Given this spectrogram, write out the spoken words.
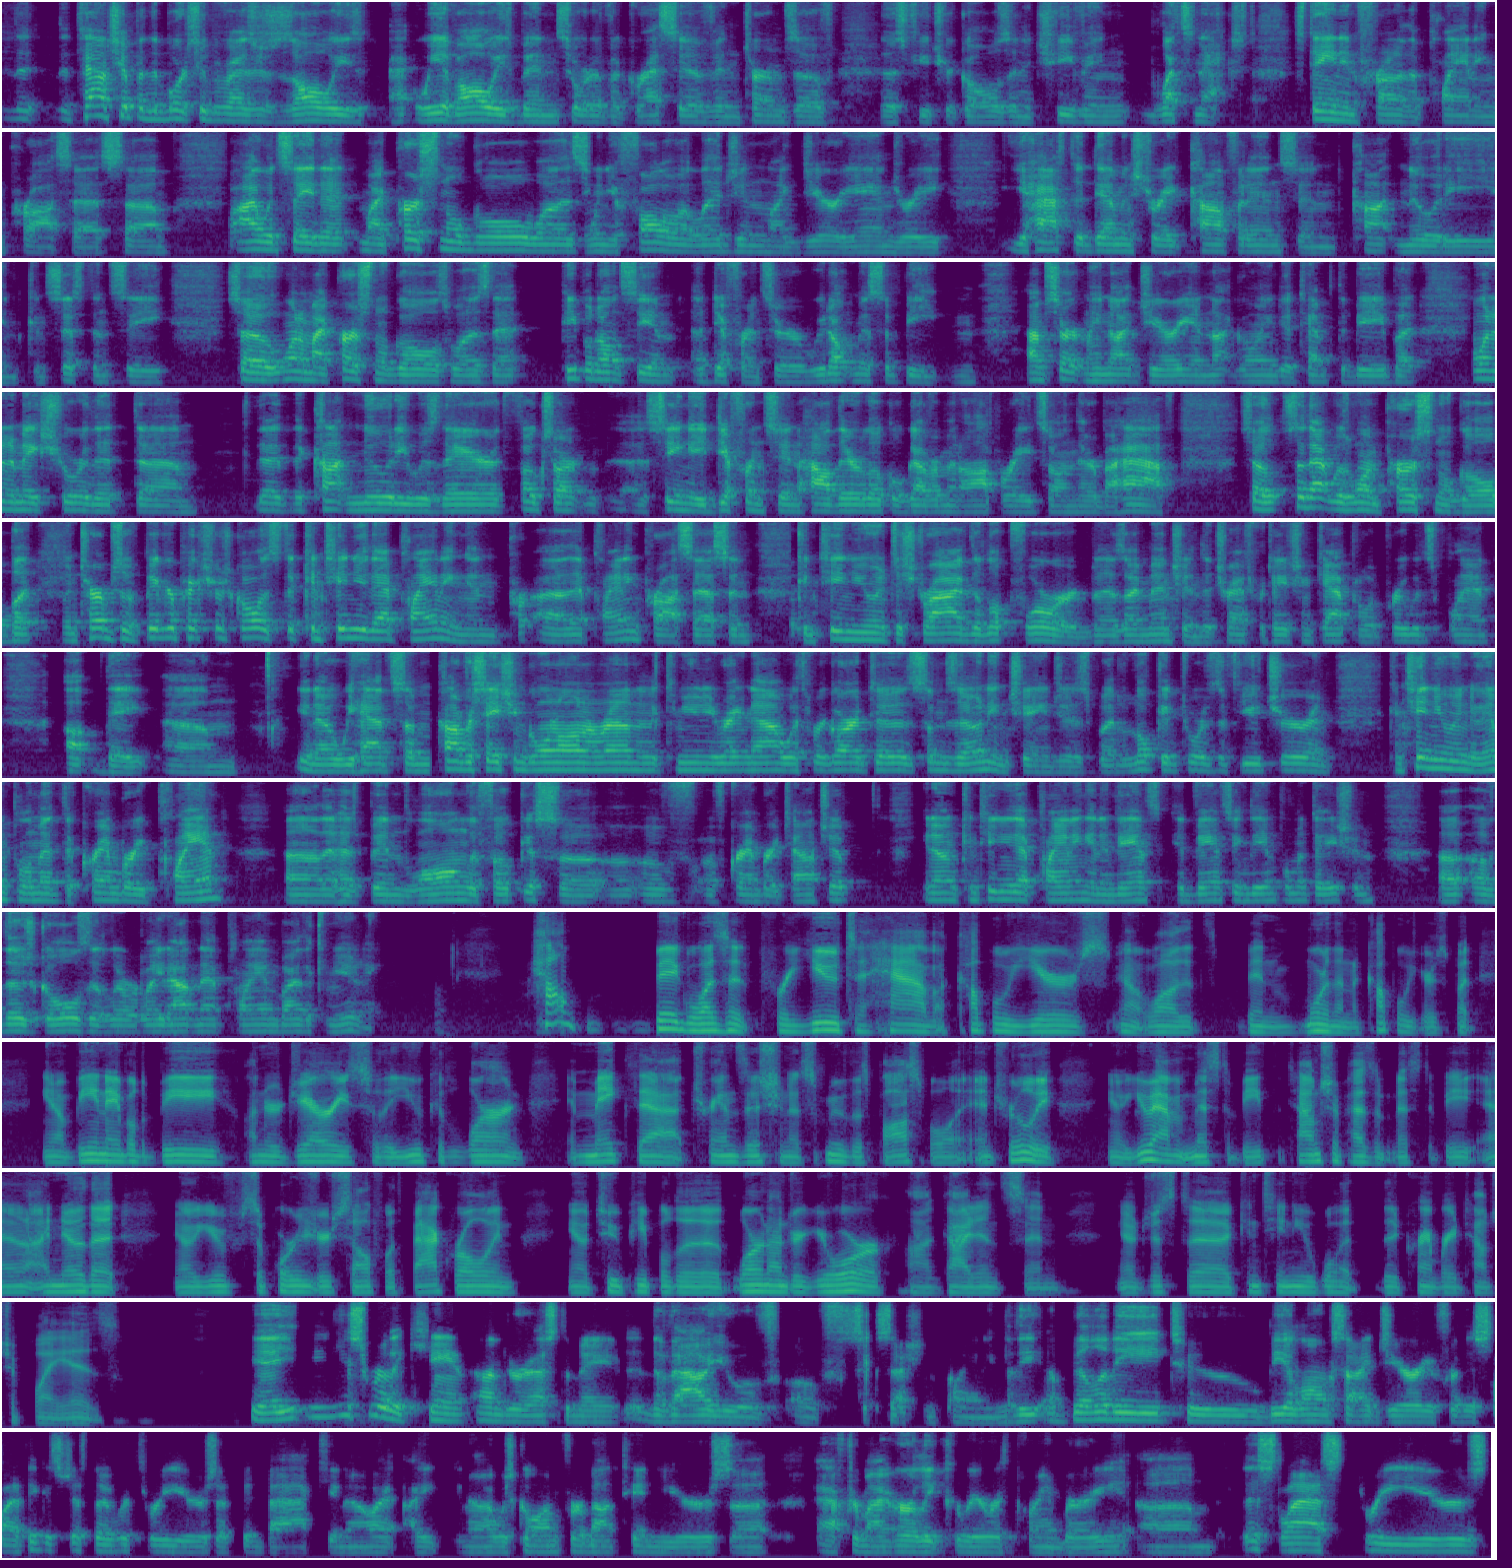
The, the township and the board supervisors is always we have always been sort of aggressive in terms of those future goals and achieving what's next staying in front of the planning process. Um, i would say that my personal goal was when you follow a legend like jerry andree you have to demonstrate confidence and continuity and consistency. So one of my personal goals was that people don't see a, a, difference or we don't miss a beat. And I'm certainly not Jerry and not going to attempt to be, but I wanted to make sure that um, the, the continuity was there. Folks aren't uh, seeing a difference in how their local government operates on their behalf. So, so that was one personal goal. But in terms of bigger pictures goal, is to continue that planning and uh, that planning process and continuing to strive to look forward. As I mentioned, the Transportation Capital Improvements Plan update. Um, you know, we have some conversation going on around in the community right now with regard to some zoning changes, but looking towards the future and continuing to implement the Cranberry Plan uh, that has been long the focus uh, of, of Cranberry Township. You know, and continue that planning and advance advancing the implementation uh, of those goals that were laid out in that plan by the community. How big was it for you to have a couple years? You know, well, it's been more than a couple years, but you know, being able to be under Jerry so that you could learn and make that transition as smooth as possible. And truly, you know, you haven't missed a beat. The township hasn't missed a beat. And I know that, you know, you've supported yourself with back rolling, you know, to people to learn under your uh, guidance and, you know, just to continue what the Cranberry Township way is. Yeah, you, you, just really can't underestimate the value of, of succession planning. The ability to be alongside Jerry for this, I think it's just over three years I've been back. You know, I, I you know, I was gone for about 10 years uh, after my early career with Cranberry. Um, this last three years,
